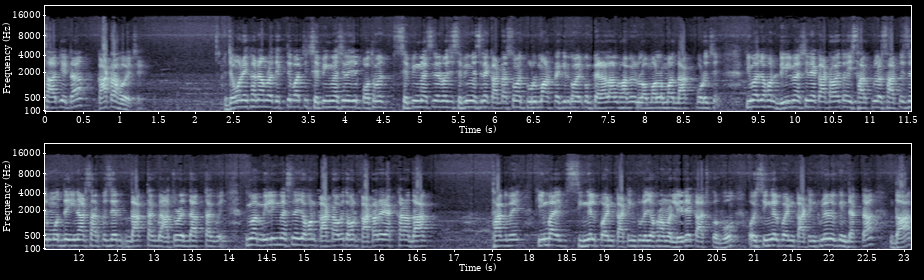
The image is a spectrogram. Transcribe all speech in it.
সাহায্যে এটা কাটা হয়েছে। যেমন এখানে আমরা দেখতে পাচ্ছি শেপিং মেশিনে যে প্রথমে শেপিং মেশিনে রয়েছে শেপিং মেশিনে কাটার সময় টুল মার্কটা কীরকম এরকম প্যারালালভাবে লম্বা লম্বা দাগ পড়েছে, কিংবা যখন ড্রিল মেশিনে কাটা হয় তো এই সার্কুলার সার্ফেসের মধ্যে ইনার সার্ফেসের দাগ থাকবে আঁচড়ের দাগ থাকবে, কিংবা মিলিং মেশিনে যখন কাটা হবে তখন কাটারের একখানা দাগ থাকবে কিংবা সিঙ্গেল পয়েন্ট কাটিং টুলে যখন আমরা লেদে কাজ করব, ওই সিঙ্গেল পয়েন্ট কাটিং টুলেরও কিন্তু একটা দাগ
